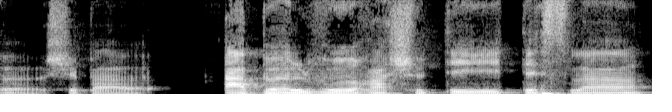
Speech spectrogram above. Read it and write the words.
euh, je sais pas, Apple veut racheter Tesla.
